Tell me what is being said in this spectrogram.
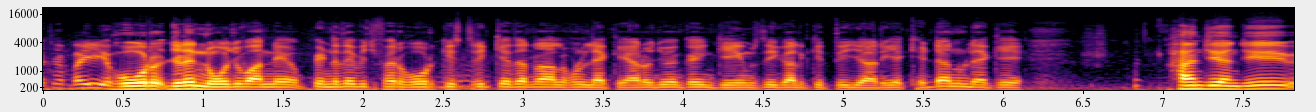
ਅੱਛਾ ਬਾਈ, ਹੋਰ ਜਿਹੜੇ ਨੌਜਵਾਨ ਨੇ ਪਿੰਡ ਦੇ ਵਿੱਚ, ਫਿਰ ਹੋਰ ਕਿਸ ਤਰੀਕੇ ਦੇ ਨਾਲ ਹੁਣ ਲੈ ਕੇ ਆ ਰਹੇ ਹੋ? ਜਿਵੇਂ ਕਈ ਗੇਮਸ ਦੀ ਗੱਲ ਕੀਤੀ ਜਾ ਰਹੀ ਹੈ, ਖੇਡਾਂ ਨੂੰ ਲੈ ਕੇ ਹਾਂਜੀ ਹਾਂਜੀ,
